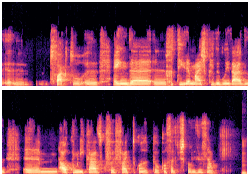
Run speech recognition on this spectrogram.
eh, de facto, eh, ainda eh, retira mais credibilidade ao comunicado que foi feito pelo Conselho de Fiscalização. Hum.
